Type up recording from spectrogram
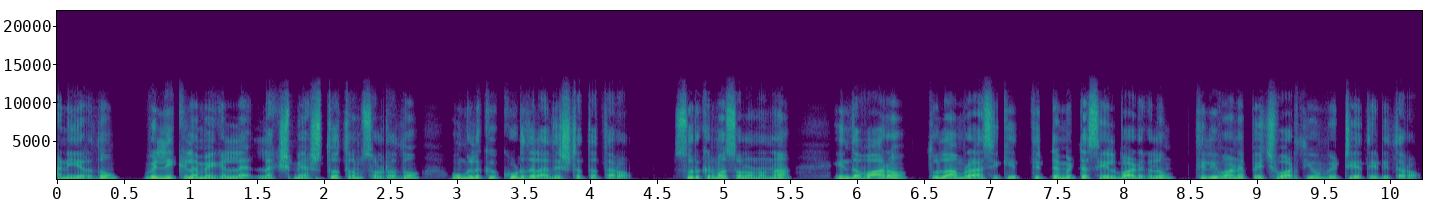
அணியறதும் வெள்ளிக்கிழமைகள்ல லக்ஷ்மி அஷ்தோத்திரம் சொல்றதும் உங்களுக்கு கூடுதல் அதிர்ஷ்டத்தை தரும். சுருக்கமாக சொல்லணும்னா இந்த வாரம் துலாம் ராசிக்கு திட்டமிட்ட செயல்பாடுகளும் தெளிவான பேச்சுவார்த்தையும் வெற்றியை தேடித்தரும்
